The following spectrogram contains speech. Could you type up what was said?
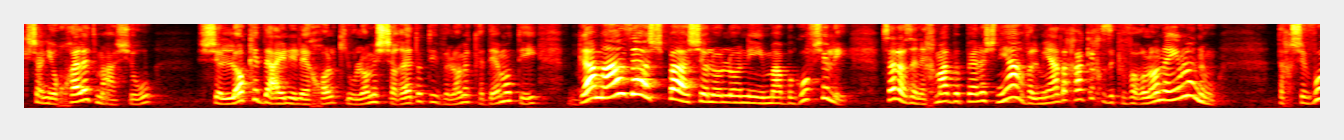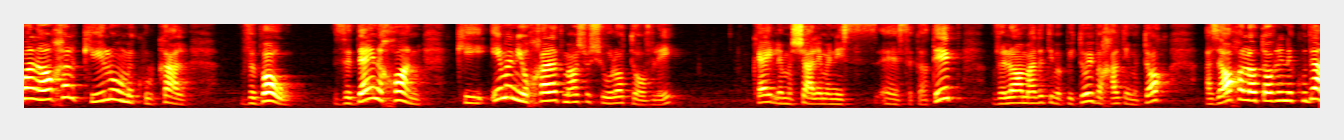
כשאני אוכלת משהו שלא כדאי לי לאכול כי הוא לא משרת אותי ולא מקדם אותי, גם אז ההשפעה שלו לא נעימה בגוף שלי. בסדר, זה נחמד בפה לשנייה, אבל מיד אחר כך זה כבר לא נעים לנו. תחשבו על האוכל כאילו הוא מקולקל. ובואו, זה די נכון, כי אם אני אוכלת משהו שהוא לא טוב לי, אוקיי? למשל, אם אני אה, סכרתית ולא עמדתי בפיתוי ואכלתי מתוק, אז האוכל לא טוב לי נקודה.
